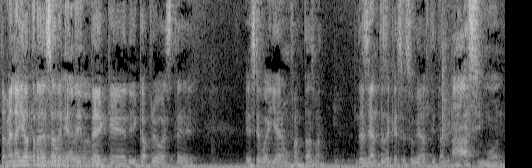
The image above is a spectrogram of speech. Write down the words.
También hay otra de esa de que, Verga, de que DiCaprio, este, ese güey ya era un fantasma. Desde antes de que se subiera al Titanic. Ah, Simón.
